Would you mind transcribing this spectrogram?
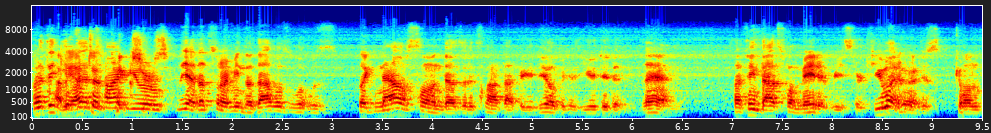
But I think I mean, I at that time you were. Yeah, that's what I mean. Though that was what was like. Now, if someone does it, it's not that big a deal because you did it then. So I think that's what made it research. You might have Right. just going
